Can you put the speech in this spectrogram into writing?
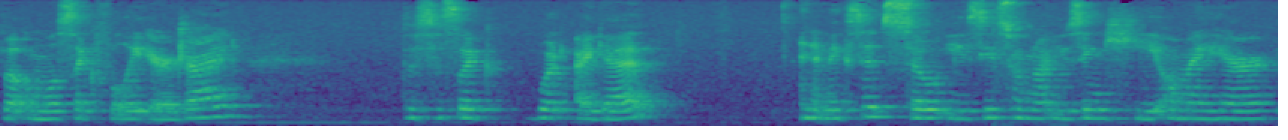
but almost like fully air dried. This is like what I get and it makes it so easy so I'm not using heat on my hair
